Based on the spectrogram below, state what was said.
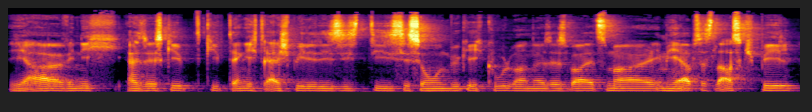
Ja, wenn ich, also es gibt, gibt eigentlich drei Spiele, die die Saison wirklich cool waren. Also es war jetzt mal im Herbst das Last-Spiel,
